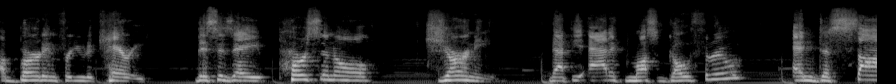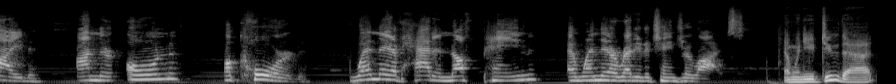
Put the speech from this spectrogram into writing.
a burden for you to carry. This is a personal journey that the addict must go through and decide on their own accord when they have had enough pain and when they are ready to change their lives. And when you do that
